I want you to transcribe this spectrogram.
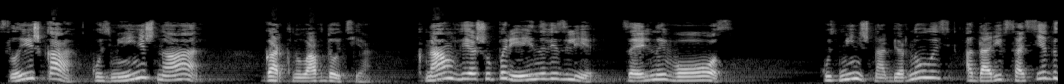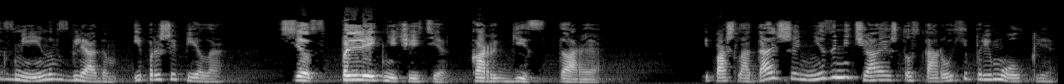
«Слышь-ка, Кузьминишна!» — гаркнула Авдотья. «К нам в вешу пырей навезли, цельный воз!» Кузьминишна обернулась, одарив соседок змеиным взглядом, и прошипела. «Все сплетничайте, корги старые!» И пошла дальше, не замечая, что старухи примолкли.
